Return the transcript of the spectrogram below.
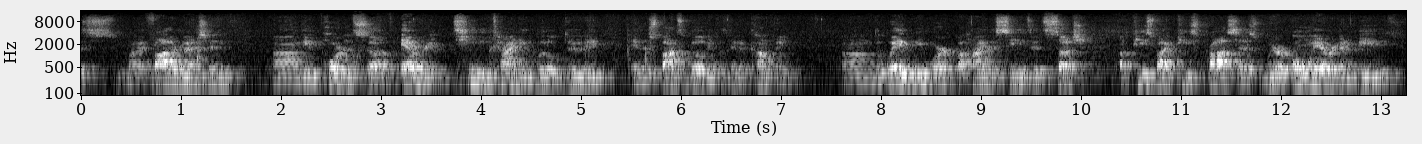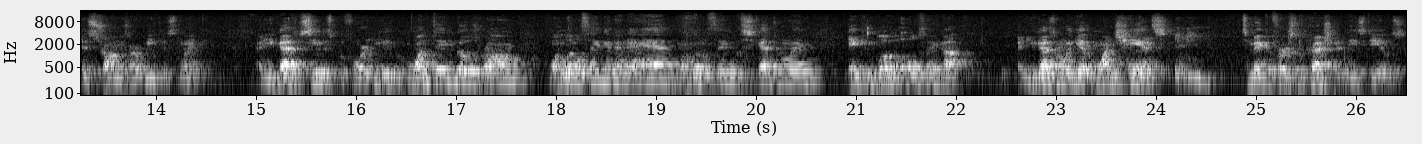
as my father mentioned, um, the importance of every teeny tiny little duty and responsibility within a company. Um, the way we work behind the scenes, it's such a piece by piece process. We're only ever going to be as strong as our weakest link. And you guys have seen this before. You, one thing goes wrong, one little thing in an ad, one little thing with scheduling, it can blow the whole thing up. And you guys only get one chance to make a first impression in these deals.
